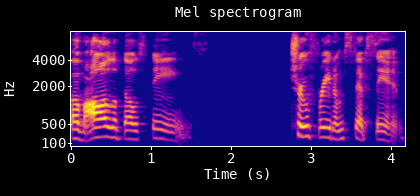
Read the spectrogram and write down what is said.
of all of those things, true freedom steps in.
